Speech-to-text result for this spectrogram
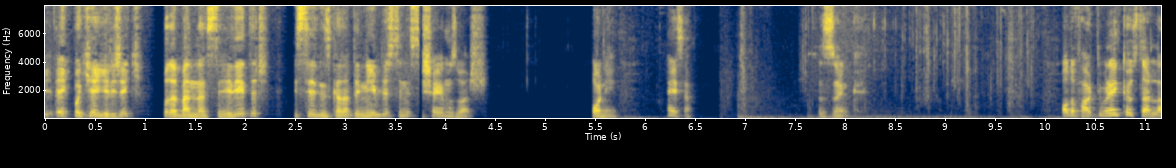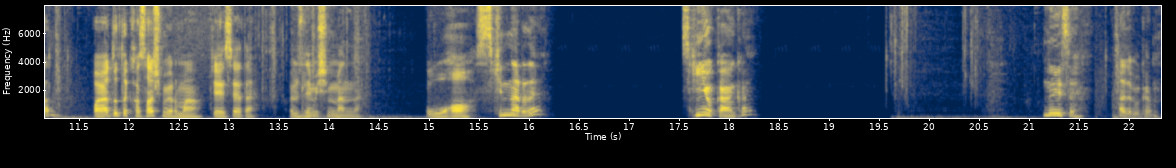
ek bakiye gelecek. Bu da benden size hediyedir. İstediğiniz kadar deneyebilirsiniz. Şeyimiz var. Pony. Neyse. Zınk. Oğlum farklı bir renk göster lan. Bayağıdır da kasa açmıyorum ha CS'de. Özlemişim ben de. Oha. Skin nerede? Skin yok kanka. Neyse. Hadi bakalım.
